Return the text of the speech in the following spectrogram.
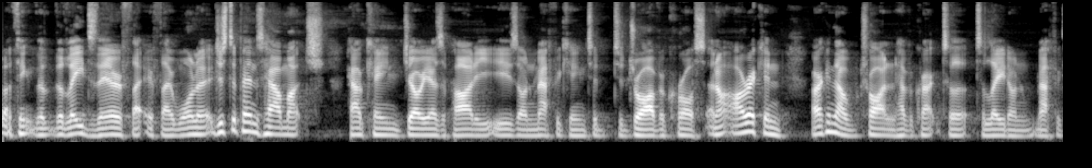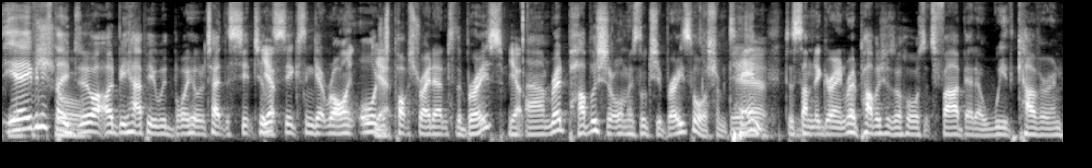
I think the, the lead's there if they if they want it. It just depends how much how keen Joey Azzopardi is on Mafeking to, to drive across, and I, I reckon I reckon they'll try and have a crack to, to lead on Mafeking. Yeah, even if they do, I'd be happy with Boyhill to take the sit till Yep. the six and get rolling, or just pop straight out into the breeze. Yep. Um, Red Publisher almost looks your breeze horse from ten Yeah. to some degree, and Red Publisher's a horse that's far better with cover, and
